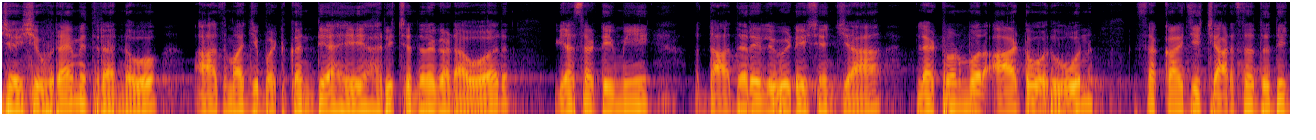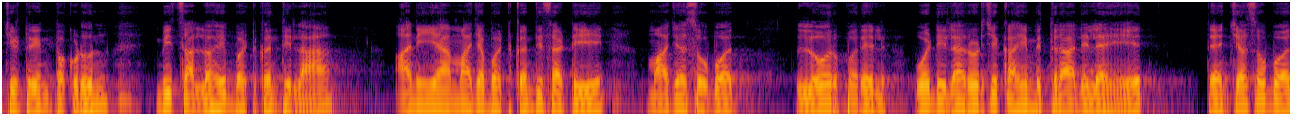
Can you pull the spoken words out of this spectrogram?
जय शिवराय मित्रांनो आज माझी भटकंती आहे हरिश्चंद्रगडावर यासाठी मी दादर रेल्वे स्टेशनच्या प्लॅटफॉर्मवर आठवरून सकाळची चार सदतीची ट्रेन पकडून मी चाललो आहे भटकंतीला. आणि या माझ्या भटकंतीसाठी माझ्यासोबत लोअर परेल व डिला रोडचे काही मित्र आलेले आहेत. त्यांच्यासोबत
